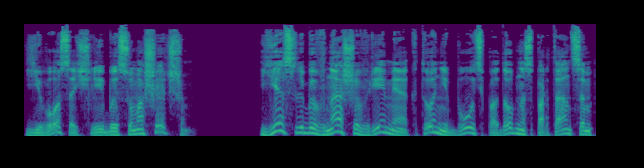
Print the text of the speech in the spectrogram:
его сочли бы сумасшедшим. Если бы в наше время кто-нибудь, подобно спартанцам,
